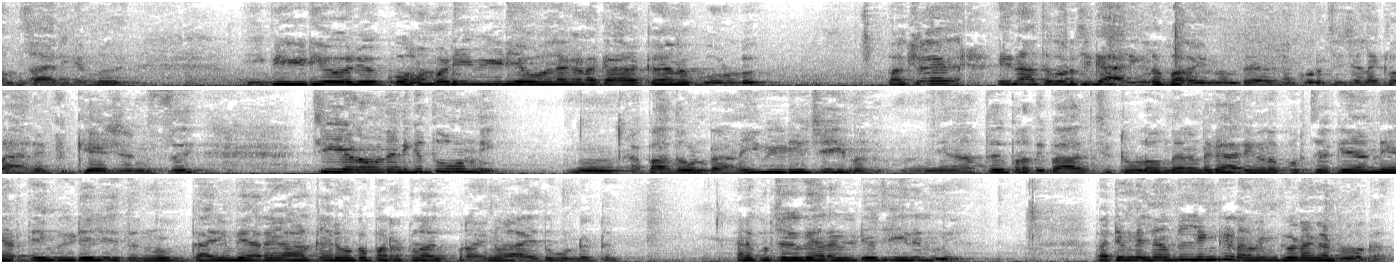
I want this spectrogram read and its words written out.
സംസാരിക്കുന്നത്. ഈ വീഡിയോ ഒരു കോമഡി വീഡിയോ പോലെ കണക്കാക്കാനൊക്കെ ഉള്ളൂ. പക്ഷെ ഇതിനകത്ത് കുറച്ച് കാര്യങ്ങൾ പറയുന്നുണ്ട്. അതിനെക്കുറിച്ച് ചില ക്ലാരിഫിക്കേഷൻസ് ചെയ്യണമെന്ന് എനിക്ക് തോന്നി. അപ്പൊ അതുകൊണ്ടാണ് ഈ വീഡിയോ ചെയ്യുന്നത്. ഇതിനകത്ത് പ്രതിപാദിച്ചിട്ടുള്ള ഒന്ന് രണ്ട് കാര്യങ്ങളെ കുറിച്ചൊക്കെ ഞാൻ നേരത്തെയും വീഡിയോ ചെയ്തിരുന്നു. കാര്യം വേറെ ആൾക്കാരും ഒക്കെ പറഞ്ഞിട്ടുള്ള അഭിപ്രായങ്ങൾ ആയതുകൊണ്ടിട്ട് അതിനെക്കുറിച്ചൊക്കെ വേറെ വീഡിയോ ചെയ്തിരുന്നു പറ്റുമെങ്കിൽ അതിനകത്ത് ലിങ്ക് ഇടാം എനിക്ക് വേണം കണ്ടുനോക്കാം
